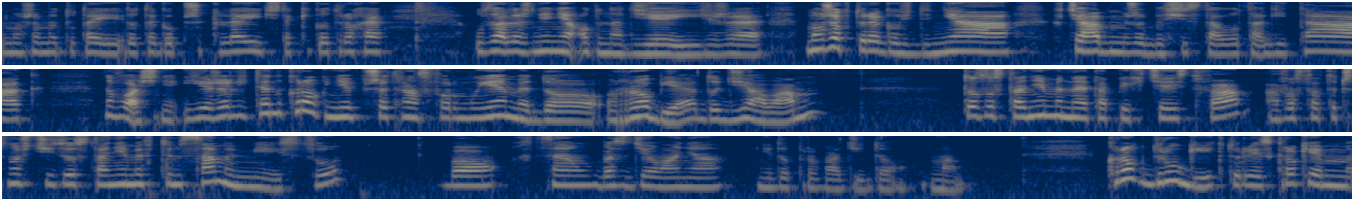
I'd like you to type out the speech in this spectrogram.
możemy tutaj do tego przykleić, takiego trochę uzależnienia od nadziei, że może któregoś dnia chciałabym, żeby się stało tak i tak. No właśnie, jeżeli ten krok nie przetransformujemy do robię, do działam, to zostaniemy na etapie chcieństwa, a w ostateczności zostaniemy w tym samym miejscu, bo chcę bez działania nie doprowadzi do mam. Krok drugi, który jest krokiem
